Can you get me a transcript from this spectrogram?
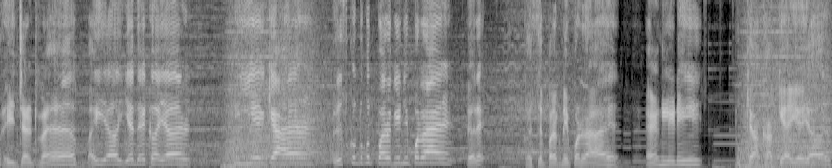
भैया ये देखो यार। ये क्या है? इसको तो कुछ फ़र्क ही नहीं पड़ रहा है। अरे कैसे फ़र्क नहीं पड़ रहा है? एंगलिनी तू क्या खा के आई है यार?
